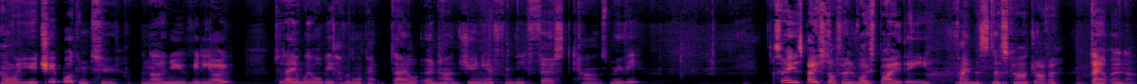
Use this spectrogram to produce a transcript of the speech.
Hello YouTube, welcome to another new video. Today we will be having a look at Dale Earnhardt Jr. from the first Cars movie. So he is based off and voiced by the famous NASCAR driver Dale Earnhardt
